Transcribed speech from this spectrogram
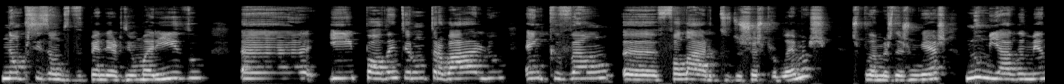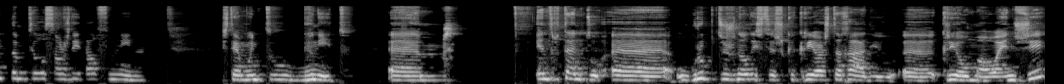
não precisam de depender de um marido uh, e podem ter um trabalho em que vão falar de, dos seus problemas, dos problemas das mulheres, nomeadamente da mutilação genital feminina. Isto é muito bonito. Um, entretanto, uh, o grupo de jornalistas que criou esta rádio uh, criou uma ONG,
